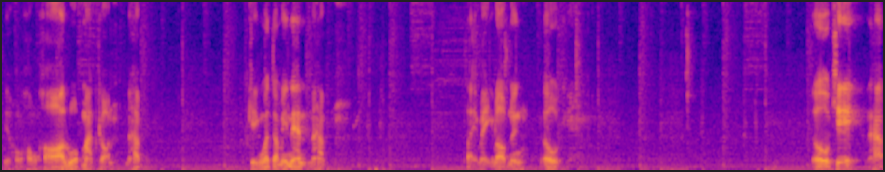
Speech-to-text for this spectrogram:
เดี๋ยวผมขอรวบมัดก่อนนะครับ เก่งว่าจะไม่แน่นนะครับ มาอีกรอบหนึ่งโอเคโอเคนะครับ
